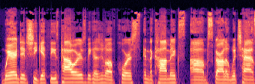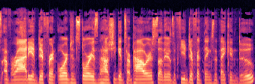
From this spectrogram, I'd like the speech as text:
where did she get these powers? Because, you know, of course, in the comics, um, Scarlet Witch has a variety of different origin stories and how she gets her powers. So, there's a few different things that they can do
